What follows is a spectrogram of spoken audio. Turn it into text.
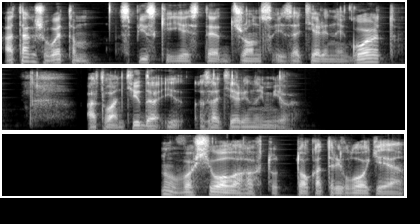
А также в этом списке есть Тед Джонс и Затерянный город, Атлантида и Затерянный мир. Ну, в археологах тут только трилогия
